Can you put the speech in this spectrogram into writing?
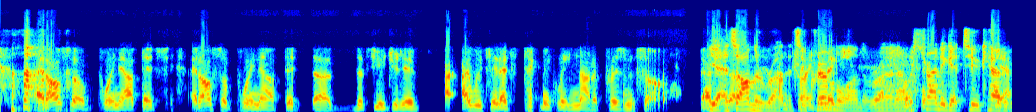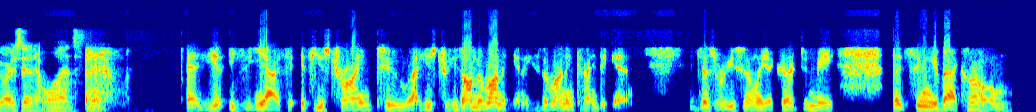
I'd also point out that I'd also point out that uh, the Fugitive, I, I, would say that's technically not a prison song. That's, yeah, it's uh, on the run. I'm it's a criminal make... on the run. I was trying to get two categories yeah. in at once. He, yeah, if, if, he's trying to, uh, he's he's on the run again. He's the running kind again it just recently occurred to me that Sing You Back Home,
